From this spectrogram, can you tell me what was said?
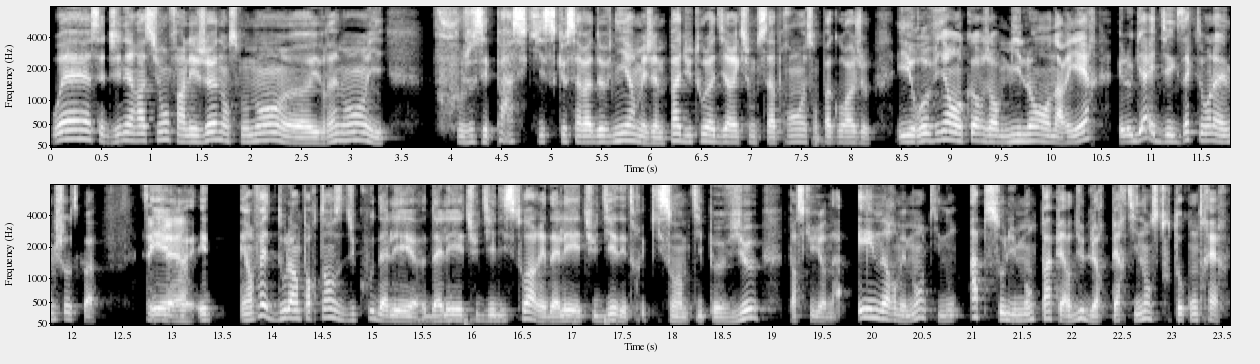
ouais cette génération enfin les jeunes en ce moment euh, vraiment ils, pff, je sais pas ce, qui, ce que ça va devenir mais j'aime pas du tout la direction que ça prend ils sont pas courageux et il revient encore genre mille ans en arrière et le gars il dit exactement la même chose quoi et, clair. euh, et, et en fait, d'où l'importance du coup d'aller d'aller étudier l'histoire et d'aller étudier des trucs qui sont un petit peu vieux, parce qu'il y en a énormément qui n'ont absolument pas perdu de leur pertinence, tout au contraire.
